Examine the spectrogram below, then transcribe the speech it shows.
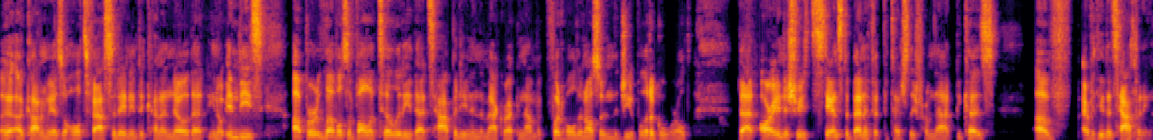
uh, economy as a whole. It's fascinating to kind of know that you know in these upper levels of volatility that's happening in the macroeconomic foothold and also in the geopolitical world that our industry stands to benefit potentially from that because of everything that's happening.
